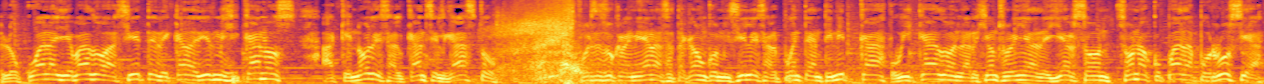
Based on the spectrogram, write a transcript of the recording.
lo cual ha llevado a 7 de cada 10 mexicanos a que no les alcance el gasto. Fuerzas ucranianas atacaron con misiles al puente Antinipka, ubicado en la región sureña de Yerson, zona ocupada por Rusia,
